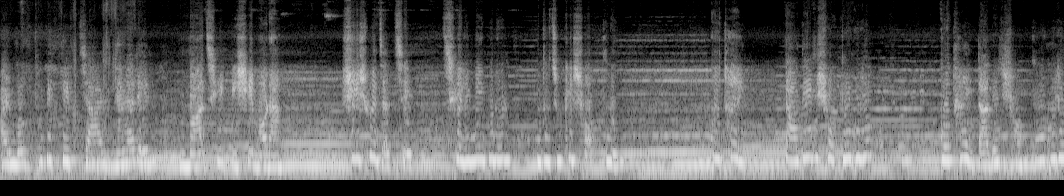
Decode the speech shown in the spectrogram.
আর মধ্যবিত্তের চার দেওয়ালের মাঝে পিষে মরা। শেষ হয়ে যাচ্ছে ছেলে মেয়েগুলোর দু চোখের স্বপ্ন। কোথায় তাদের স্বপ্নগুলো? কোথায় তাদের স্বপ্নগুলো?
